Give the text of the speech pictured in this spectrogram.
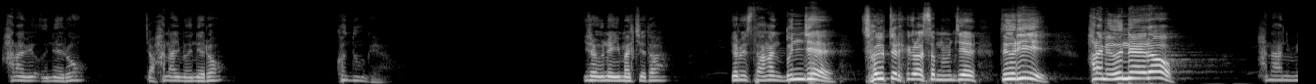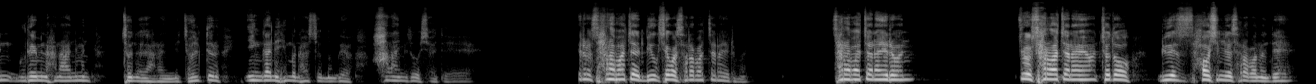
하나님의 은혜로 자 하나님의 은혜로 건너는 거예요 이런 은혜 임할지어다. 여러분에서 당한 문제 절대로 해결할 수 없는 문제들이 하나님의 은혜로 하나님은 우리는 하나님은 전혀 하나님이 절대로 인간의 힘은 할 수 없는 거예요. 하나님이 도우셔야 돼. 여러분 살아봤잖아요. 미국 생활 살아봤잖아요 여러분. 살아봤잖아요 여러분. 쭉 살아봤잖아요. 저도 미국에서 4, 50년 살아봤는데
